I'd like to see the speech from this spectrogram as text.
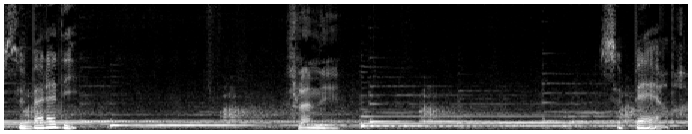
Se balader. Flâner. Se perdre.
